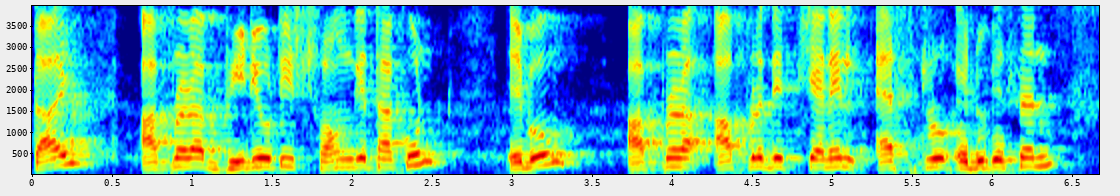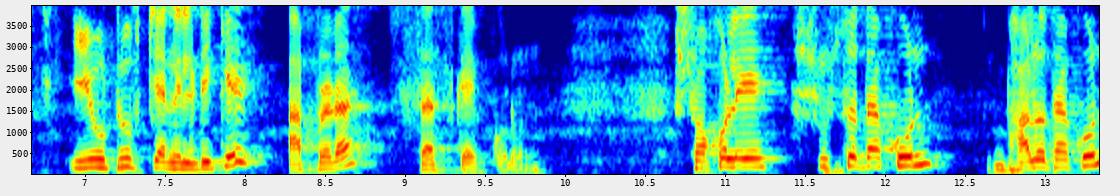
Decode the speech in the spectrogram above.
তাই আপনারা ভিডিওটির সঙ্গে থাকুন এবং আপনারা আপনাদের চ্যানেল অ্যাস্ট্রো এডুকেশন ইউটিউব চ্যানেলটিকে আপনারা সাবস্ক্রাইব করুন। সকলে সুস্থ থাকুন, ভালো থাকুন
